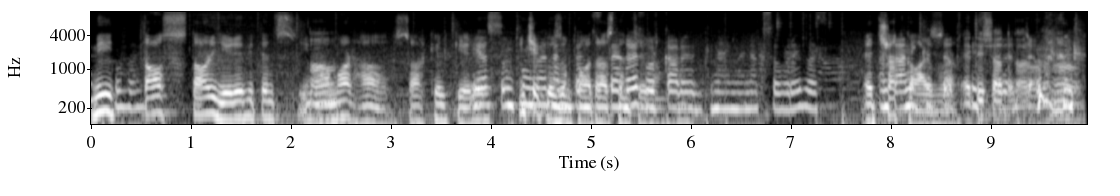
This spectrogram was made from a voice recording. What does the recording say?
մի 10 տարի երևի տենց իմ համար, հա, սարքել կերել։ Ինչ եք ուզում պատրաստեմ տեղեր, որ ձեր։ կարող գնայի մենակ սովորել, բայց Այդ շատ կարևոր է։ Դա շատ կարևոր է։ հա։ Այդ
